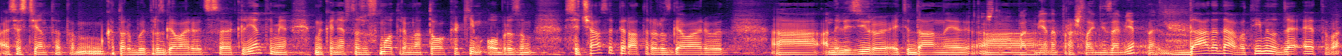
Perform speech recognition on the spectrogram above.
ассистента, там, который будет разговаривать с клиентами, мы, конечно же, смотрим на то, каким образом сейчас операторы разговаривают, анализируя эти данные... Чтобы а, подмена прошла незаметно? Да, да, да, вот именно для этого.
